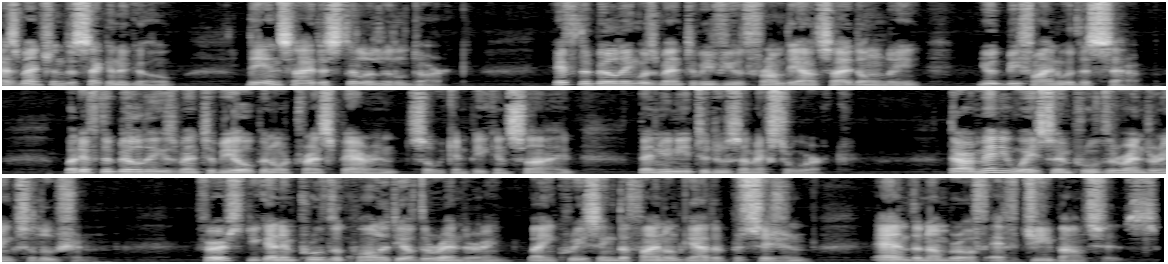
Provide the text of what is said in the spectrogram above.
As mentioned a second ago, the inside is still a little dark. If the building was meant to be viewed from the outside only, you'd be fine with this setup. But if the building is meant to be open or transparent, so we can peek inside, then you need to do some extra work. There are many ways to improve the rendering solution. First, you can improve the quality of the rendering by increasing the final gather precision and the number of FG bounces.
